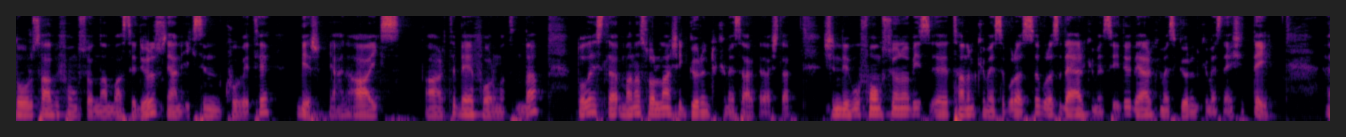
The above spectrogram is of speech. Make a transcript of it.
doğrusal bir fonksiyondan bahsediyoruz. Yani x'in kuvveti 1. Yani ax artı b formatında. Dolayısıyla bana sorulan şey görüntü kümesi arkadaşlar. Şimdi bu fonksiyonu biz e, tanım kümesi burası. Burası değer kümesiydi. Değer kümesi görüntü kümesine eşit değil. E,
